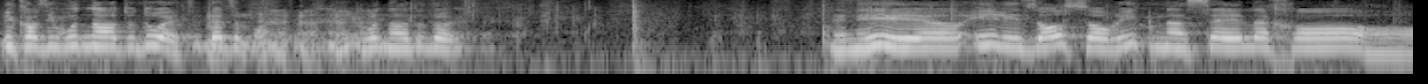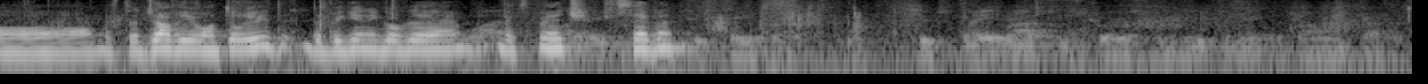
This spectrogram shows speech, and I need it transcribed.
Because he wouldn't know how to do it. That's the point. He wouldn't know how to do it. And here, here is also written Asay lecho. Mr. Javi, you want to read the beginning of the next page? Seven. To explain Rashi's choice, we need to make the following preface.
